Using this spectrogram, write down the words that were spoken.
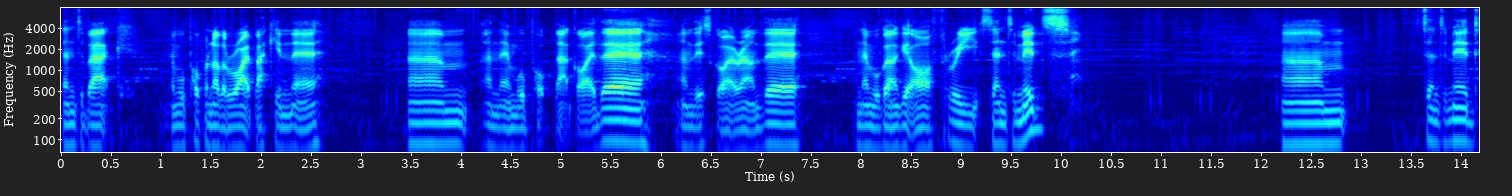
centre back. And then we'll pop another right back in there. Um, and then we'll pop that guy there and this guy around there. And then we'll go and get our three centre mids. Um, centre mid,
